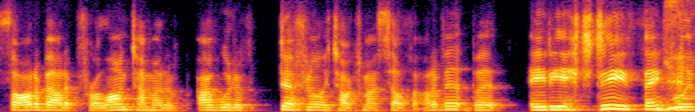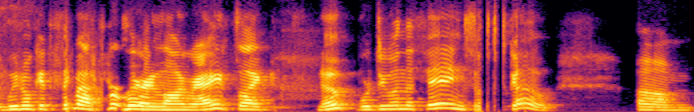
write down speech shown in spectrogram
thought about it for a long time, I'd have, I would have definitely talked myself out of it. But ADHD, thankfully, we don't get to think about it for very long, right? It's like, nope, we're doing the things. Let's go. Um,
